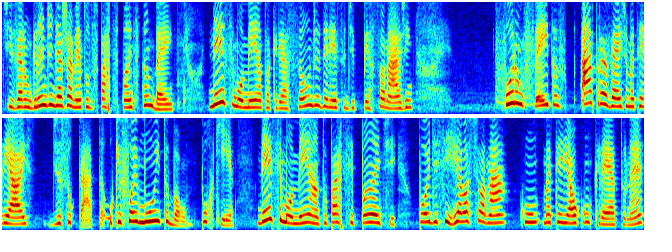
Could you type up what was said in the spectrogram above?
tiveram grande engajamento dos participantes também. Nesse momento, a criação de adereço de personagem foram feitas através de materiais de sucata, o que foi muito bom. Por quê? Nesse momento, o participante pôde se relacionar com material concreto, né?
